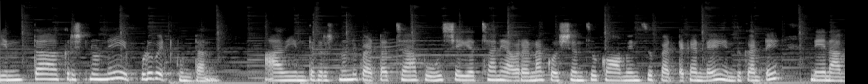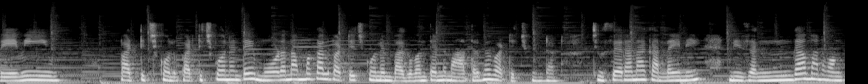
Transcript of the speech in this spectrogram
ఇంత కృష్ణుడిని ఎప్పుడు పెట్టుకుంటాను. అది ఇంత కృష్ణుడిని పెట్టచ్చా? పూజ చేయొచ్చా అని ఎవరైనా క్వశ్చన్స్ కామెంట్స్ పెట్టకండి. ఎందుకంటే నేను అవేమీ పట్టించుకోను. పట్టించుకోను అంటే మూఢనమ్మకాలు పట్టించుకోను. నేను భగవంతుడిని మాత్రమే పట్టించుకుంటాను. చూసారా నాకు అన్నయ్యని నిజంగా మన వంక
